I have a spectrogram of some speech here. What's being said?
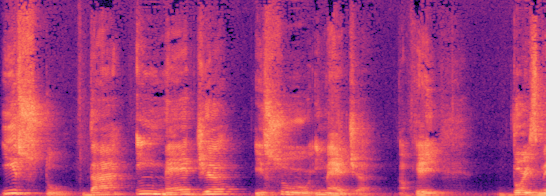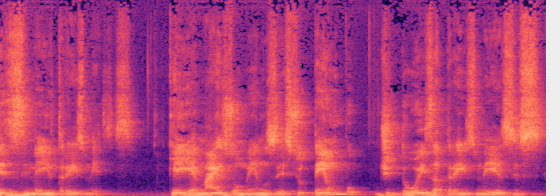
Isto dá em média, isso em média, ok? Dois meses e meio, três meses. Ok? É mais ou menos esse o tempo, de dois a três meses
